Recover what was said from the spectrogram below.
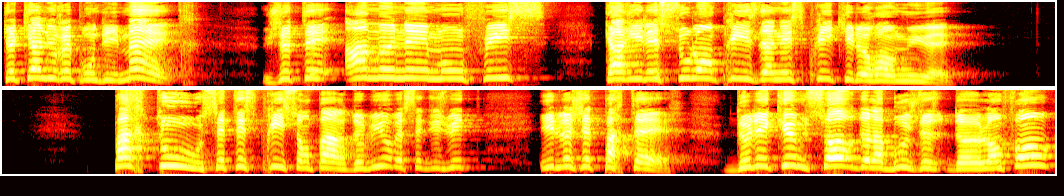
Quelqu'un lui répondit, Maître, je t'ai amené mon fils car il est sous l'emprise d'un esprit qui le rend muet. Partout où cet esprit s'empare de lui, au verset 18, il le jette par terre. De l'écume sort de la bouche de, l'enfant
